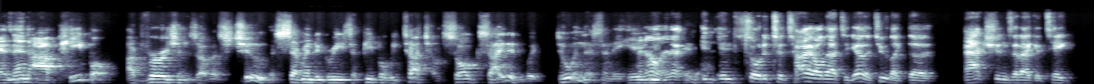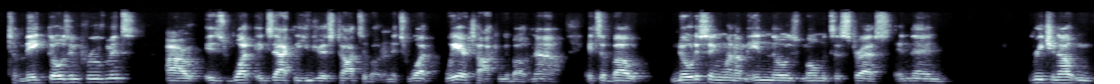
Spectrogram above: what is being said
And then our people are versions of us too, the seven degrees of people we touch. I'm so excited with doing this and to hear I know, and, and, and, so to, to tie all that together too, like the actions that I could take to make those improvements are is what exactly you just talked about and it's what we're talking about now it's about noticing when i'm in those moments of stress and then reaching out and,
